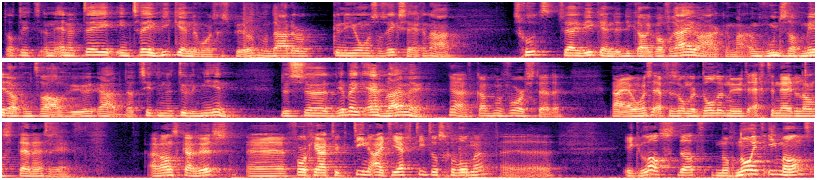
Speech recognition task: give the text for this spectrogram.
Dat dit een NRT in twee weekenden wordt gespeeld. Want daardoor kunnen jongens als ik zeggen... Nou, is goed, twee weekenden, die kan ik wel vrijmaken. Maar een woensdagmiddag om 12 uur, ja, dat zit er natuurlijk niet in. Dus eh, daar ben ik erg blij mee. Ja, dat kan ik me voorstellen. Nou jongens, even zonder dolle nu het echte Nederlandse tennis. Terecht. Aranska Rus. eh, vorig jaar natuurlijk 10 ITF-titels gewonnen. Eh, ik las dat nog nooit iemand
